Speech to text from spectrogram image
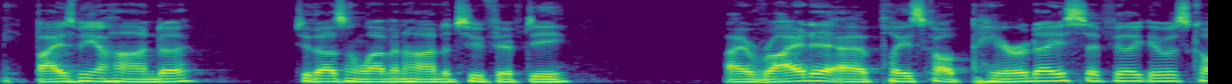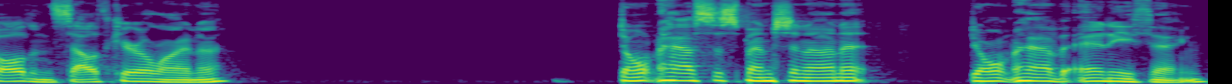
he buys me a Honda, 2011 Honda 250. I ride it at a place called Paradise. I feel like it was called in South Carolina. Don't have suspension on it. Don't have anything.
